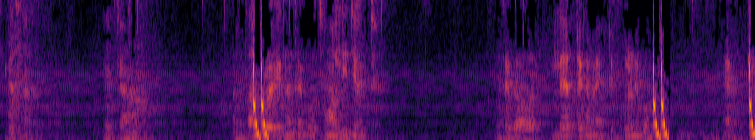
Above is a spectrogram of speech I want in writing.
ঠিক আছে? এটা তারপরে এখান থেকে হচ্ছে আমার লিজেন্ড এটাকে আবার লেয়ারটাকে আমি অ্যাক্টিভ করে নিব। অ্যাক্টিভ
